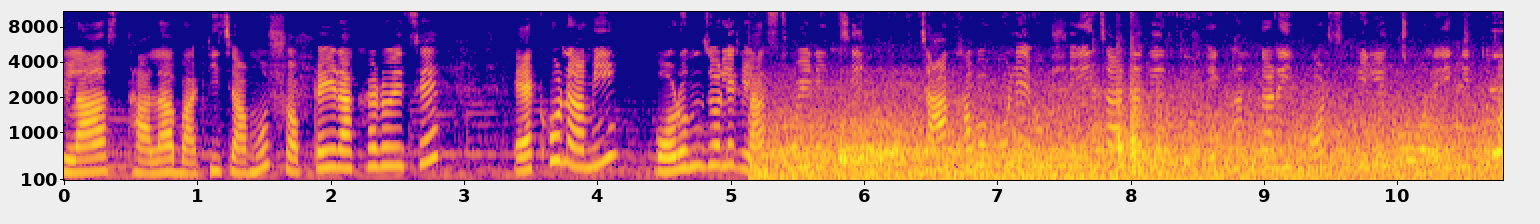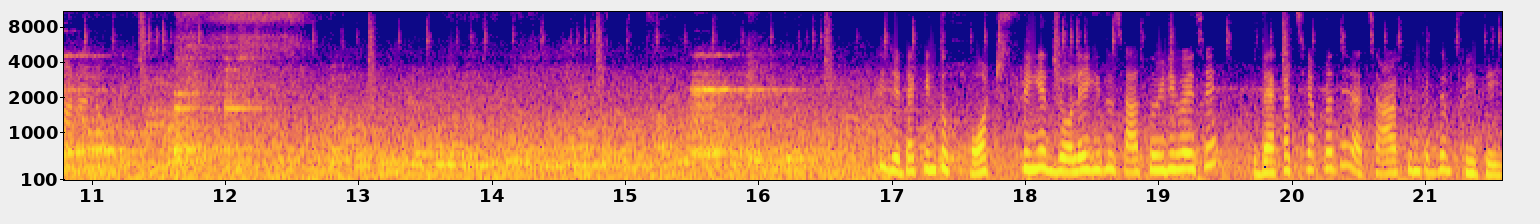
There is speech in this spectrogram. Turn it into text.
গ্লাস, থালা, বাটি, চামচ সবটাই রাখা রয়েছে। এখন আমি গরম জলে গ্লাস ধুয়ে নিচ্ছি। চা খাব বলে এবং সেই চাটা কিন্তু এখানকার এই হট স্প্রিংয়ের জলেই কিন্তু বানানো হয়েছে। যেটা কিন্তু হট স্প্রিংয়ের জলেই কিন্তু চা তৈরি হয়েছে। তো দেখাচ্ছি আপনাদের, আর চা কিন্তু একদম ফ্রিতেই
